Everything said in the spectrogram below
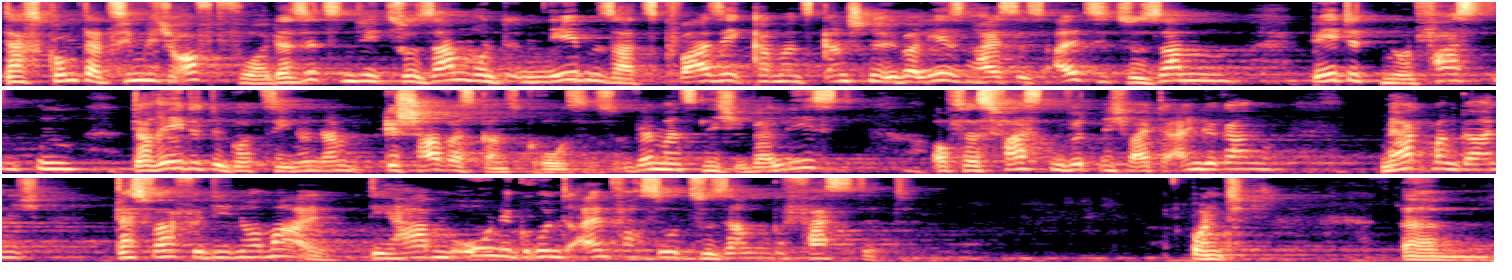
das kommt da ziemlich oft vor. Da sitzen die zusammen und im Nebensatz, quasi kann man es ganz schnell überlesen, heißt es, als sie zusammen beteten und fasteten, da redete Gott zu ihnen und dann geschah was ganz Großes. Und wenn man es nicht überliest, auf das Fasten wird nicht weiter eingegangen, merkt man gar nicht, das war für die normal. Die haben ohne Grund einfach so zusammen gefastet. Und ähm,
